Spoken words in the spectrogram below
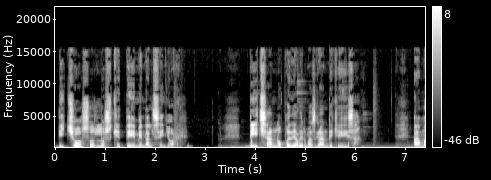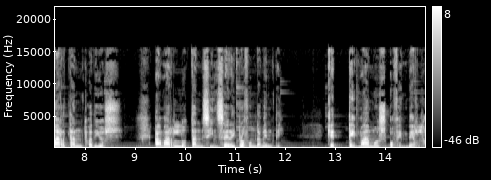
Dichosos los que temen al Señor. Dicha no puede haber más grande que esa. Amar tanto a Dios, amarlo tan sincera y profundamente, que temamos ofenderlo,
